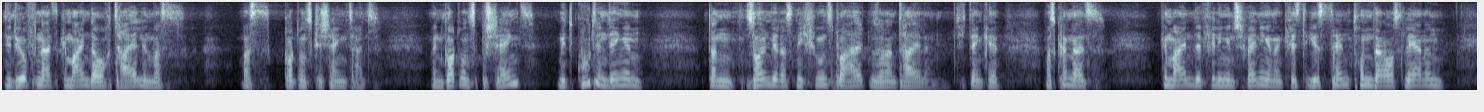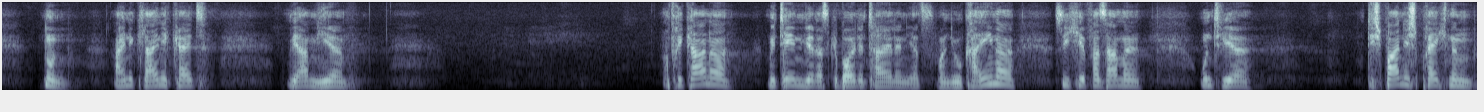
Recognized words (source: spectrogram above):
wir dürfen als Gemeinde auch teilen, was, was Gott uns geschenkt hat. Wenn Gott uns beschenkt mit guten Dingen, dann sollen wir das nicht für uns behalten, sondern teilen. Ich denke, was können wir als Gemeinde Villingen-Schwenningen, ein christliches Zentrum daraus lernen? Nun, eine Kleinigkeit. Wir haben hier Afrikaner, mit denen wir das Gebäude teilen. Jetzt wollen die Ukrainer sich hier versammeln und wir die Spanisch sprechen.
